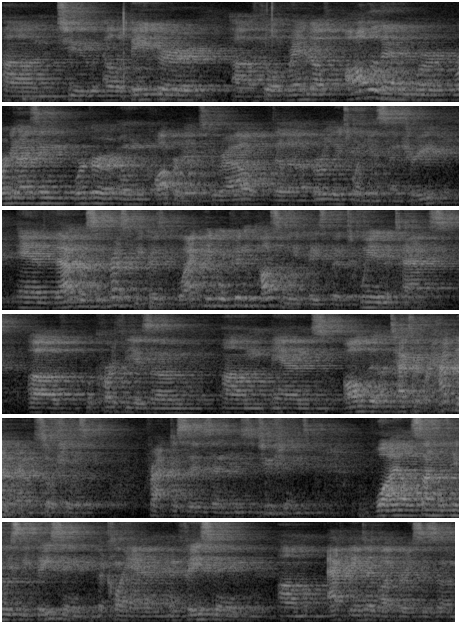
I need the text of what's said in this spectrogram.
um, to Ella Baker, uh, Philip Randolph, all of them were organizing worker-owned cooperatives throughout the early 20th century, and that was suppressed because black people couldn't possibly face the twin attacks of McCarthyism um, and all the attacks that were happening around socialist practices and institutions, while simultaneously facing the Klan and facing um, anti-black racism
